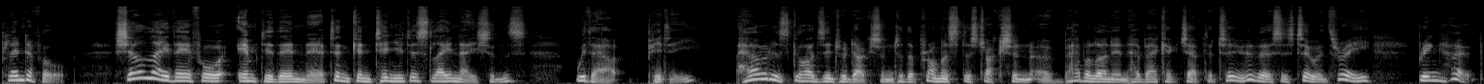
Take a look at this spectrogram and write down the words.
plentiful. Shall they therefore empty their net and continue to slay nations without pity? How does God's introduction to the promised destruction of Babylon in Habakkuk chapter 2, verses 2 and 3, bring hope?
